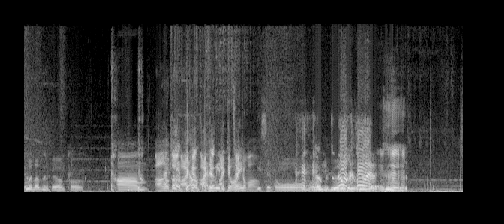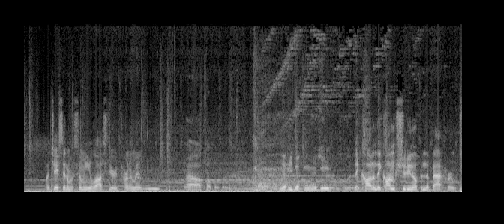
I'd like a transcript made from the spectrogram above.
who would love this guy on call? Um, I don't know actually, about. I Abel could, I invited could, me I to could join. take him off. He said, Oh, why'd you do No, that? come dude? on! uh, Jason, I'm assuming you lost your tournament. I'll talk about it. Yeah, he definitely did. They caught him. They caught him shooting up in the bathroom.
